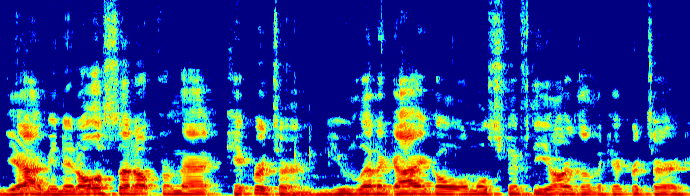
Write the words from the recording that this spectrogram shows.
Yeah, I mean, it all set up from that kick return. You let a guy go almost 50 yards on the kick return.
